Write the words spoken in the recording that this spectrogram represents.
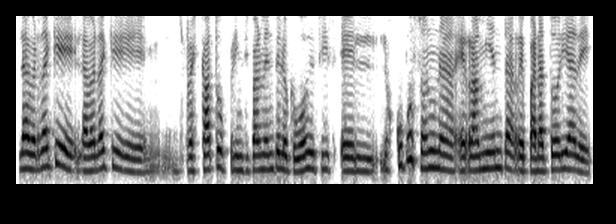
La verdad que, la verdad que rescato principalmente lo que vos decís, los cupos son una herramienta reparatoria de,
